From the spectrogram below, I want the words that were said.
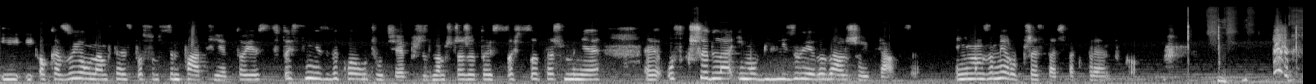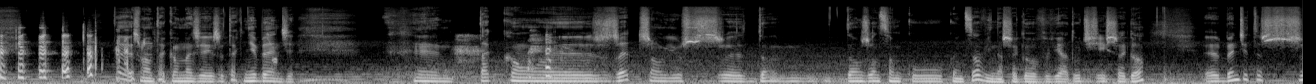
i, i, okazują nam w ten sposób sympatię. To jest, to jest niezwykłe uczucie. Przyznam szczerze, to jest coś, co też mnie e, uskrzydla i mobilizuje do dalszej pracy. Ja nie mam zamiaru przestać tak prędko. Też mam taką nadzieję, że tak nie będzie. Taką e, rzeczą już e, dążącą ku końcowi naszego wywiadu dzisiejszego e, będzie też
